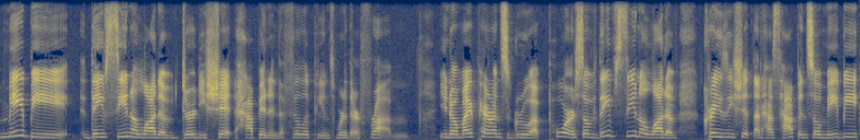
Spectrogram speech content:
maybe they've seen a lot of dirty shit happen in the Philippines where they're from. You know, my parents grew up poor, so they've seen a lot of crazy shit that has happened. So maybe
